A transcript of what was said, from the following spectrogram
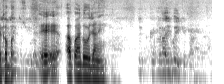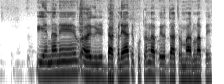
ਇੱਕ ਬ- ਇਹ ਆਪਾਂ ਦੋ ਜਣੇ। ਲੜਾਈ ਹੋਈ ਕਿੱਦਾਂ ਵੀ ਇਹਨਾਂ ਨੇ ਅਹ, ਡੱਕ ਲਿਆ ਤੇ ਕੁੱਟਣ ਲੱਪੇ ਦਾਤਰ ਮਾਰਨ ਲੱਪੇ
